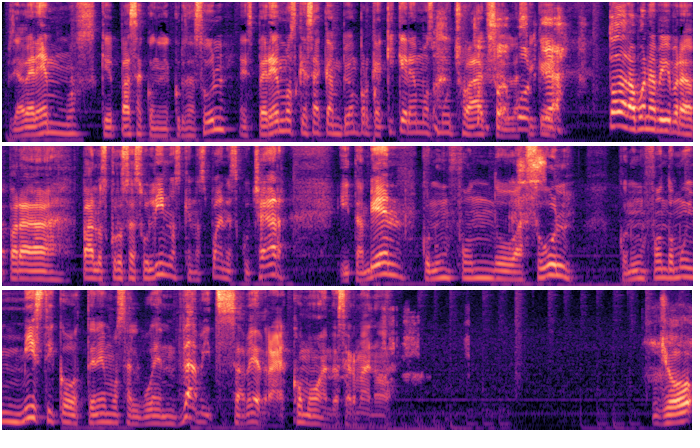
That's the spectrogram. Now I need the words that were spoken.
Pues ya veremos qué pasa con el Cruz Azul. Esperemos que sea campeón porque aquí queremos mucho a Axel. así que toda la buena vibra para, para los Cruz Azulinos que nos puedan escuchar. Y también con un fondo azul con un fondo muy místico tenemos al buen David Saavedra. ¿Cómo andas, hermano? Yo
